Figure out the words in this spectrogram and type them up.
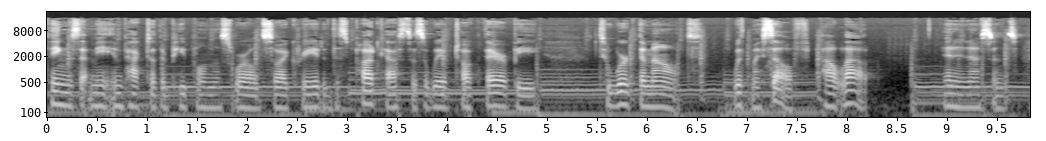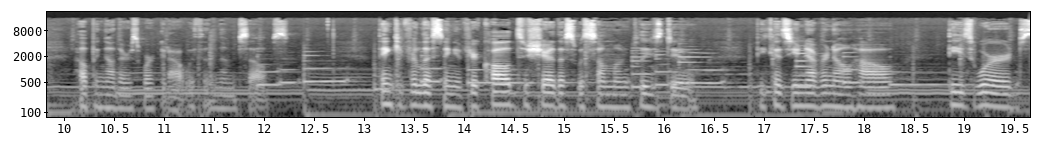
things that may impact other people in this world. So I created this podcast as a way of talk therapy to work them out with myself out loud. And in essence, helping others work it out within themselves. Thank you for listening. If you're called to share this with someone, please do, because you never know how these words,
